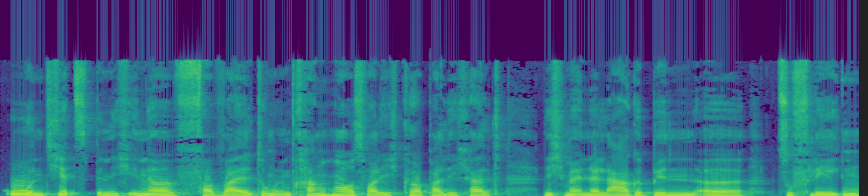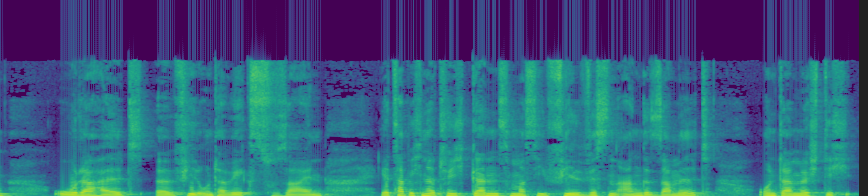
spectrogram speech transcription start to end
Und jetzt bin ich in der Verwaltung im Krankenhaus, weil ich körperlich halt nicht mehr in der Lage bin äh, zu pflegen oder halt äh, viel unterwegs zu sein. Jetzt habe ich natürlich ganz massiv viel Wissen angesammelt und da möchte ich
